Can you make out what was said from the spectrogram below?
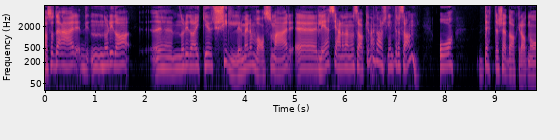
Altså, det er Når de da eh, Når de da ikke skiller mellom hva som er eh, Les gjerne denne saken, er ganske interessant. Og dette skjedde akkurat nå.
